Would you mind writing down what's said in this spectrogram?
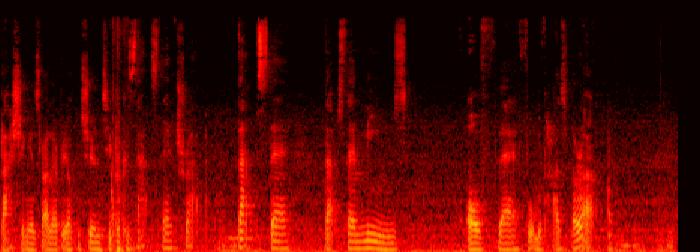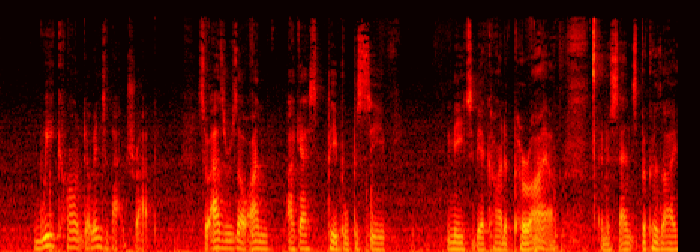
bashing Israel every opportunity because that's their trap. That's their that's their means of their form of hasbara. We can't go into that trap. So as a result, I'm I guess people perceive me to be a kind of pariah in a sense because I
